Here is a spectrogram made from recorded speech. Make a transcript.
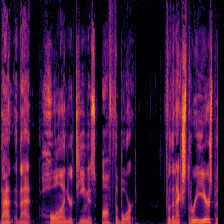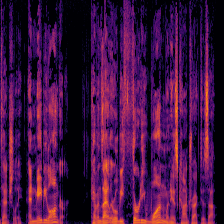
That that hole on your team is off the board for the next 3 years potentially and maybe longer. Kevin Zeitler will be 31 when his contract is up.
